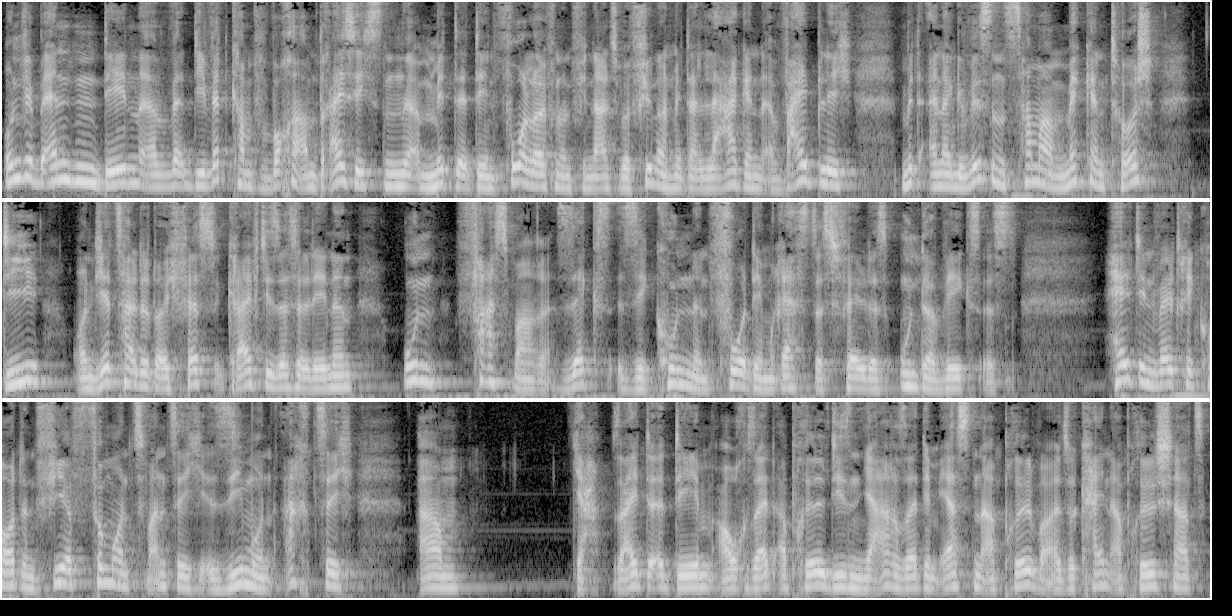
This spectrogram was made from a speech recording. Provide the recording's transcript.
Und wir beenden den, äh, die Wettkampfwoche am 30. mit den Vorläufen und Finals über 400 Meter Lagen weiblich mit einer gewissen Summer McIntosh, die, und jetzt haltet euch fest, greift die Sessellehnen, unfassbare sechs Sekunden vor dem Rest des Feldes unterwegs ist. Hält den Weltrekord in 4,25,87. Ähm, ja, seitdem, auch seit April diesen Jahres, seit dem 1. April, war also kein Aprilscherz,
